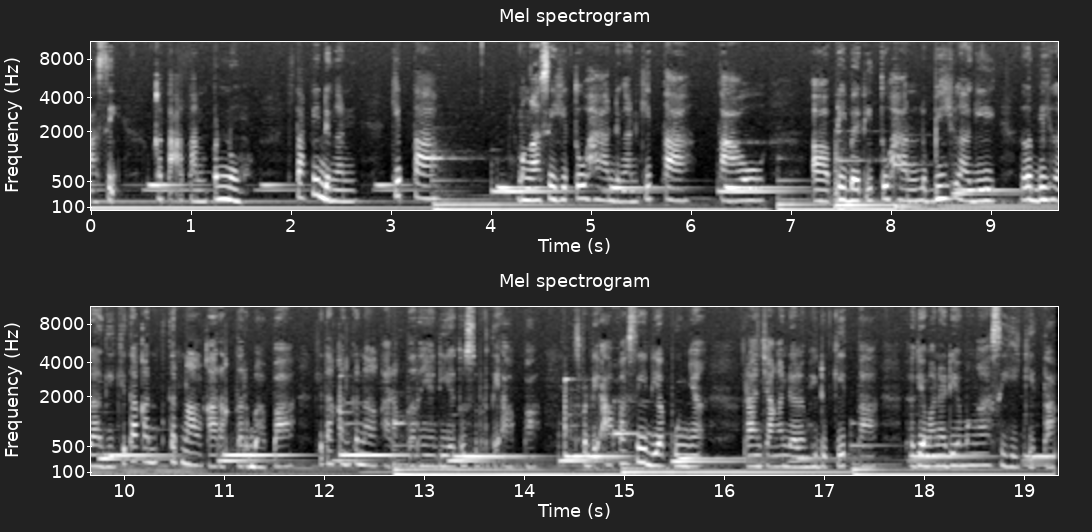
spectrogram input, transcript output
kasih ketaatan penuh. Tetapi dengan kita mengasihi Tuhan, dengan kita tahu uh, pribadi Tuhan lebih lagi, lebih lagi, kita akan kenal karakter Bapa, kita akan kenal karakternya dia itu seperti apa, seperti apa sih dia punya rancangan dalam hidup kita, bagaimana dia mengasihi kita.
